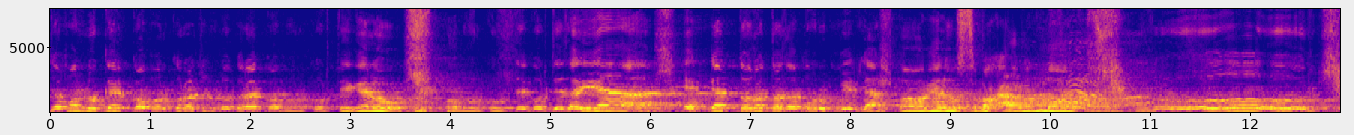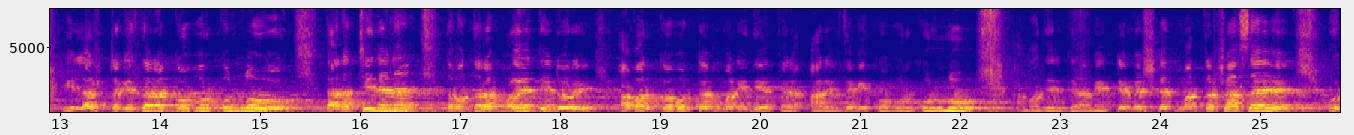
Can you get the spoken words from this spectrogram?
যখন লোকের কবর করার জন্য লোকেরা কবর করতে গেল, কবর করতে করতে যাইয়া একটা তরতাজা মুরব্বীর লাশ পাওয়া গেল লাশটাকে যারা কবর করল, তারা চেনে না, তখন তারা ভয়েতে ডরে। আবার কবরটা মানে দিয়ে তারা আরেক জায়গায় কবর করল। আমাদের গ্রামে একটা মেশকাত মাদ্রাসা আছে। ওই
